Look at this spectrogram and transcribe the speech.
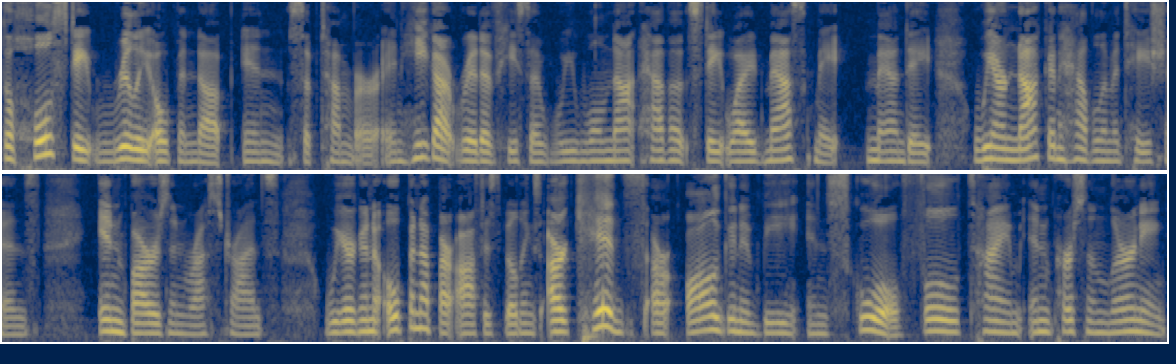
the whole state really opened up in September, and he got rid of. He said, "We will not have a statewide mask ma- mandate. We are not going to have limitations in bars and restaurants. We are going to open up our office buildings. Our kids are all going to be in school, full time, in person learning,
